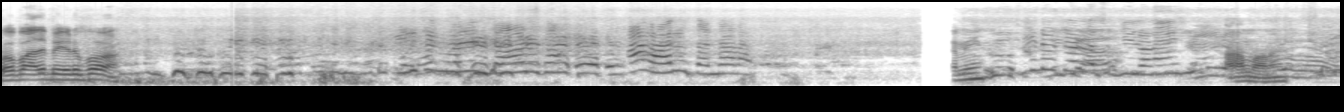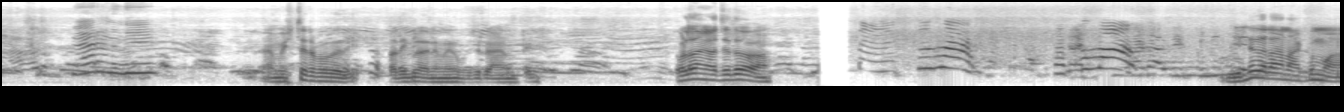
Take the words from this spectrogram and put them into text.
போப்பா அதை போய் எடுப்போம் சாமி ஆமாண்ணா. மிஸ்டர் பகுதி. பத்து கிலோ மீன் பிடிச்சிருக்கான்ட்டு இவ்வளோதான் கிடச்சதோ என்னதடா நக்குமா?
